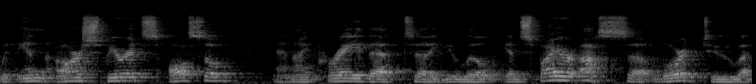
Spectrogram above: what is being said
within our spirits also. And I pray that uh, you will inspire us, uh, Lord, to uh,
